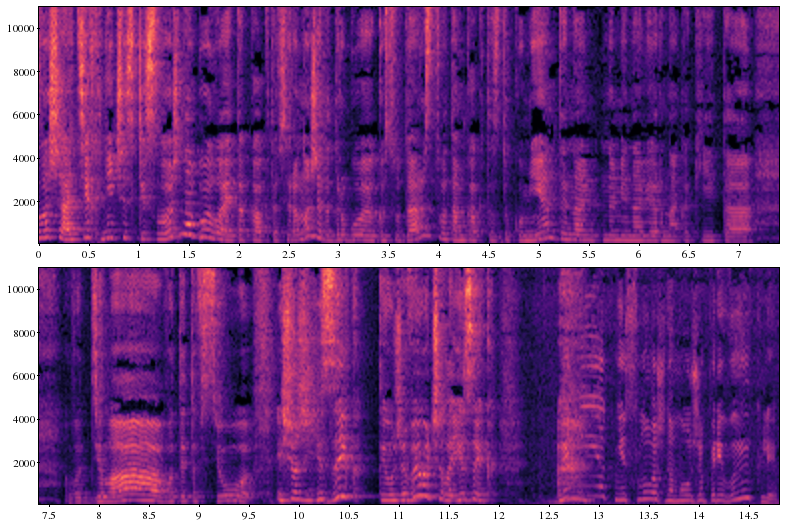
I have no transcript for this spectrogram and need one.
Слушай, а технически сложно было это как-то? Все равно же это другое государство, там как-то с документами, наверное, какие-то вот дела, вот это все. Еще же язык. Ты уже выучила язык? Да нет, не сложно, мы уже привыкли.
